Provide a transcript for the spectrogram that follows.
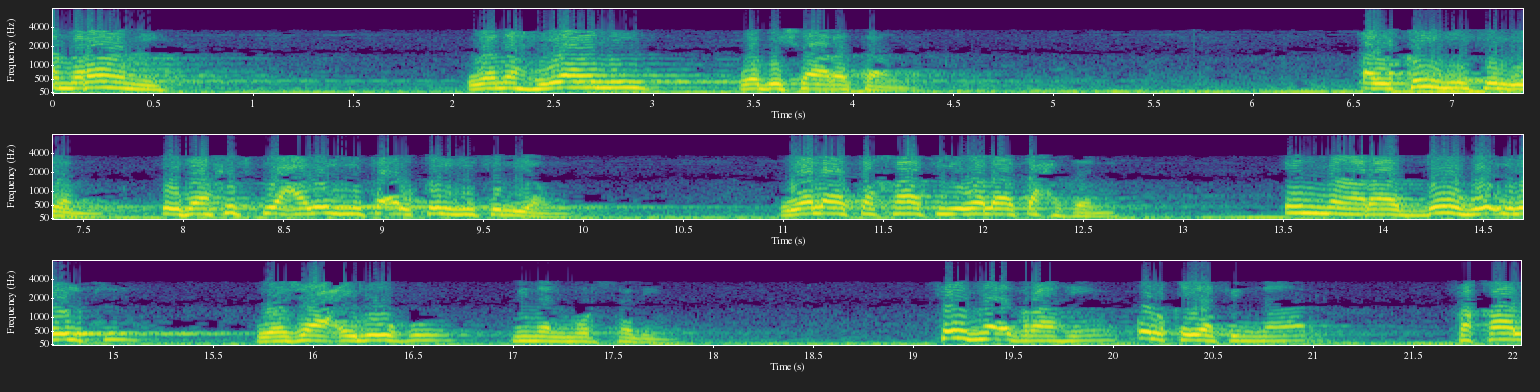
أمران ونهيان وبشارتان. ألقيه في اليم. إذا خفت عليه فألقيه في اليم. ولا تخافي ولا تحزني إنا رادوه إليك وجاعلوه من المرسلين. سيدنا إبراهيم ألقي في النار فقال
